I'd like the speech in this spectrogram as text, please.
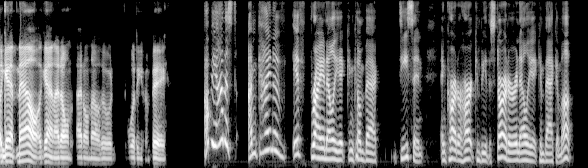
Again, now again, I don't I don't know who it would even be. I'll be honest. I'm kind of if Brian Elliott can come back decent and Carter Hart can be the starter and Elliott can back him up.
